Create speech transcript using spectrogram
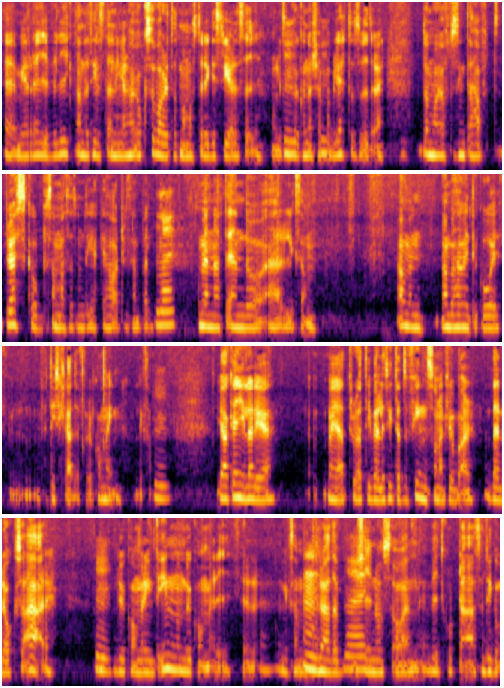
eh, mer rave-liknande tillställningar har ju också varit att man måste registrera sig och liksom för att kunna köpa biljetter och så vidare. De har ju oftast inte haft dresscode på samma sätt som Deka har till exempel. Nej. Men att det ändå är liksom ja, men man behöver inte gå i fetischkläder för att komma in. Liksom. Mm. Jag kan gilla det men jag tror att det är väldigt viktigt att det finns sådana klubbar där det också är. Mm. Du kommer inte in om du kommer i eh, liksom, Mm. röda Nej. chinos och en vit skjorta. Alltså det går,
